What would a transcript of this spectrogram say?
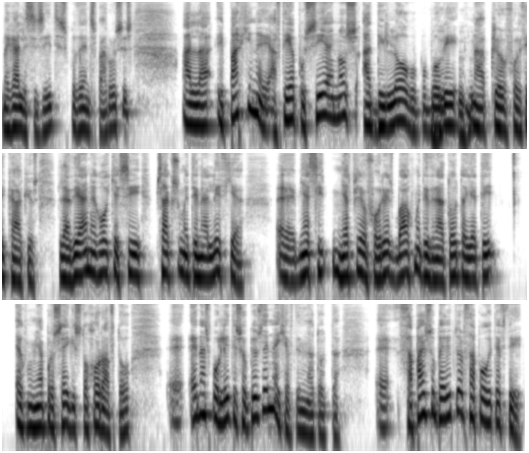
μεγάλη συζήτηση που δεν είναι της παρούσης αλλά υπάρχει ναι, αυτή η απουσία ενός αντιλόγου που μπορει να πληροφορηθεί κάποιος. Δηλαδή αν εγώ και εσύ ψάξουμε την αλήθεια ε, μιας, μιας πληροφορίας που έχουμε τη δυνατότητα γιατί έχουμε μια προσέγγιση στο χώρο αυτό ε, ένας πολίτης ο οποίος δεν έχει αυτή τη δυνατότητα ε, θα πάει στο περίπτωρο θα απογοητευτεί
